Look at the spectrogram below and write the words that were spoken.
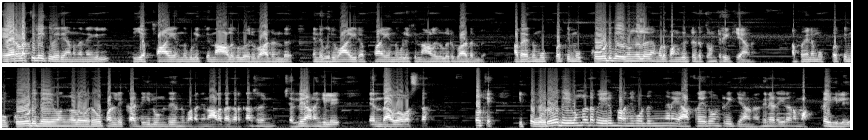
കേരളത്തിലേക്ക് വരികയാണെന്നുണ്ടെങ്കിൽ അയ്യപ്പ എന്ന് വിളിക്കുന്ന ആളുകൾ ഒരുപാടുണ്ട്. എന്റെ ഗുരുവായൂരപ്പ എന്ന് വിളിക്കുന്ന ആളുകൾ ഒരുപാടുണ്ട്. അതായത് മുപ്പത്തി മുക്കോടി ദൈവങ്ങൾ നമ്മൾ പങ്കിട്ടെടുത്തുകൊണ്ടിരിക്കുകയാണ് അപ്പൊ ഇങ്ങനെ മുപ്പത്തി മുക്കോടി ദൈവങ്ങൾ ഓരോ പള്ളിക്കടിയിലുണ്ട് എന്ന് പറഞ്ഞ് നാളെ തകർക്കാൻ ചെല്ലുകയാണെങ്കിൽ എന്താവും അവസ്ഥ? ഓക്കെ. ഇപ്പൊ ഓരോ ദൈവങ്ങളുടെ പേരും പറഞ്ഞുകൊണ്ട് ഇങ്ങനെ യാത്ര ചെയ്തുകൊണ്ടിരിക്കുകയാണ്. അതിനിടയിലാണ് മക്കയിൽ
